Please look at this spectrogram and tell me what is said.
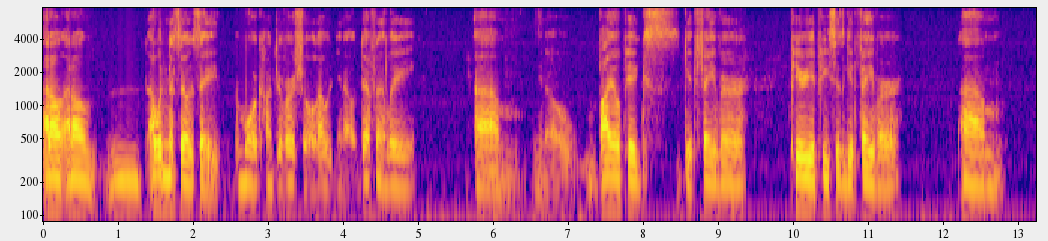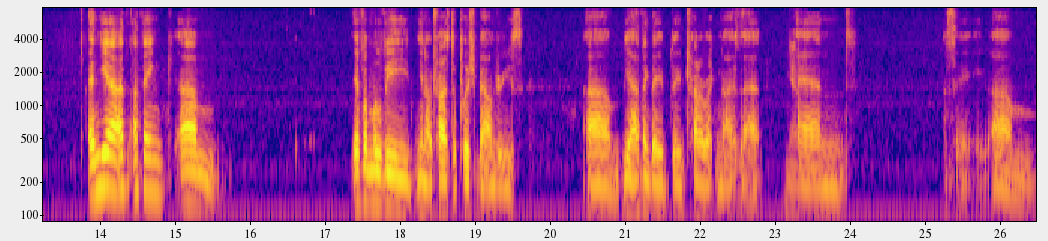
I don't, I don't, I wouldn't necessarily say the more controversial. I would, you know, definitely, um, you know, biopics get favor, period pieces get favor, um, and yeah, I, I think um, if a movie you know tries to push boundaries um, yeah, I think they, they try to recognize that. Yeah. And let's see, um,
